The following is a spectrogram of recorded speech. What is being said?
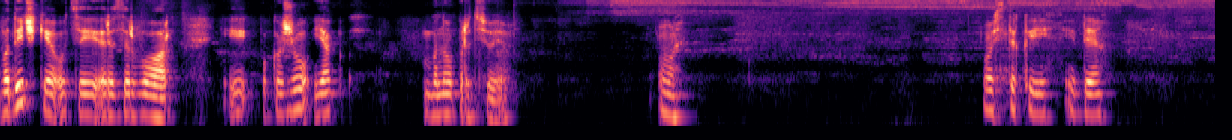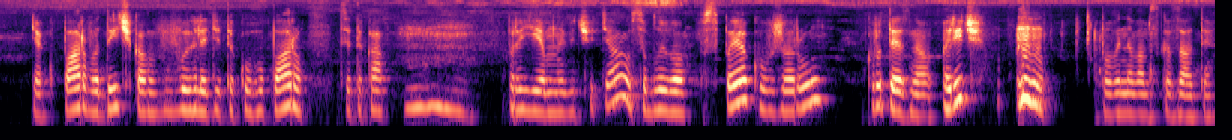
водички у цей резервуар і покажу, як воно працює. Ой. Ось такий іде як пар, водичка в вигляді такого пару. Це така м, приємне відчуття, особливо в спеку, в жару. Крутезна річ, повинна вам сказати.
